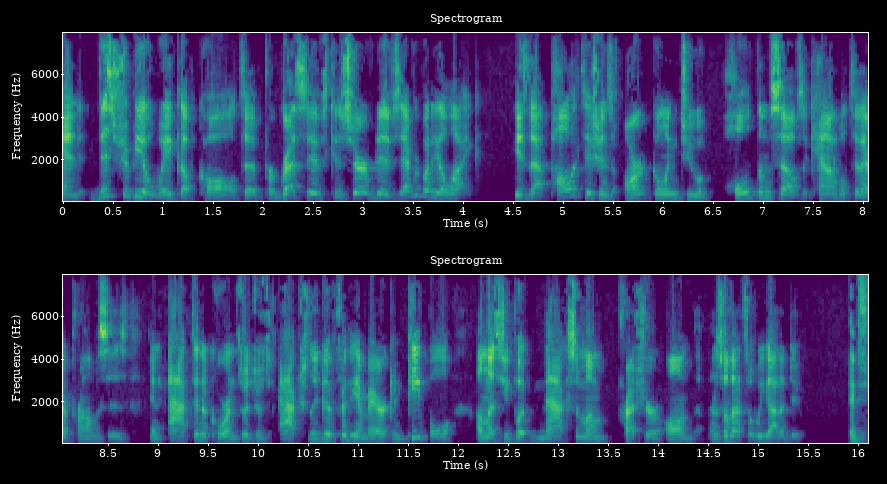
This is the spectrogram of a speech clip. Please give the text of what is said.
And this should be a wake up call to progressives, conservatives, everybody alike is that politicians aren't going to hold themselves accountable to their promises and act in accordance with what's actually good for the American people unless you put maximum pressure on them. And so that's what we got to do. And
